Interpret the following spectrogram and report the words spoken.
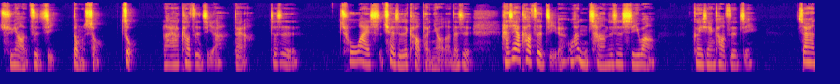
需要自己动手做，来啊，靠自己啊，对啦，就是。出外是确实是靠朋友了，但是还是要靠自己的。我很常就是希望可以先靠自己，虽然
